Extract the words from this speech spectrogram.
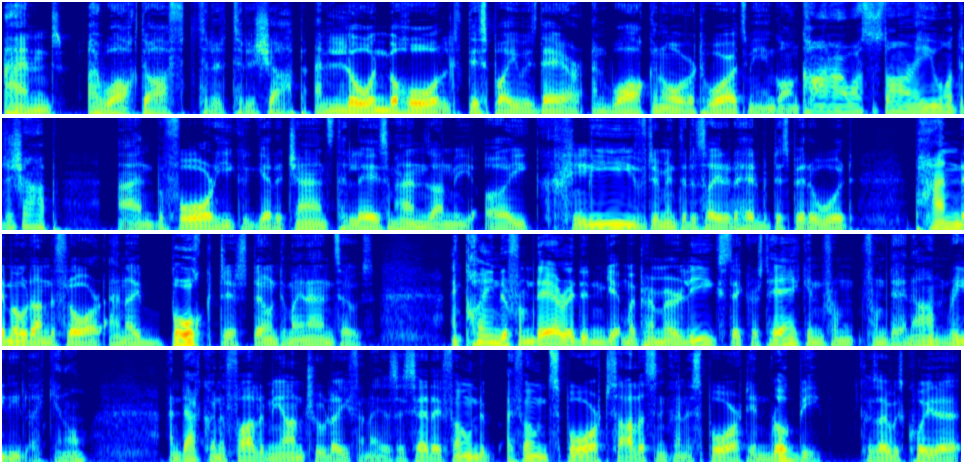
And I walked off to the to the shop, and lo and behold, this boy was there and walking over towards me and going, "Connor, what's the story? You want to the shop?" And before he could get a chance to lay some hands on me, I cleaved him into the side of the head with this bit of wood, panned him out on the floor, and I booked it down to my nan's house. And kind of from there, I didn't get my Premier League stickers taken from from then on, really, like you know. And that kind of followed me on through life. And as I said, I found I found sport, solace in kind of sport in rugby because I was quite a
